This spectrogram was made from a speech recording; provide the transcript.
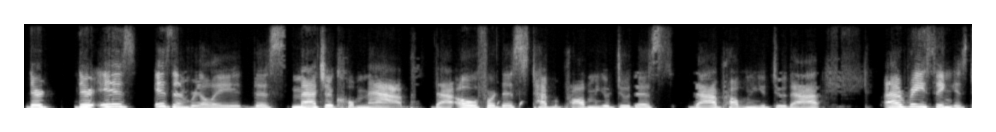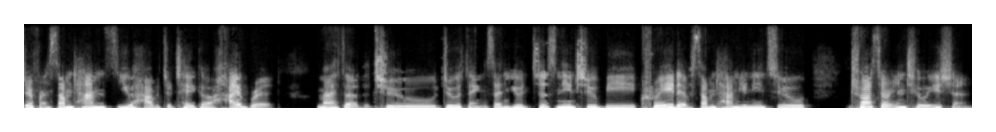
there, there is isn't really this magical map that oh for this type of problem you do this that problem you do that everything is different. Sometimes you have to take a hybrid method to do things and you just need to be creative. Sometimes you need to trust your intuition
